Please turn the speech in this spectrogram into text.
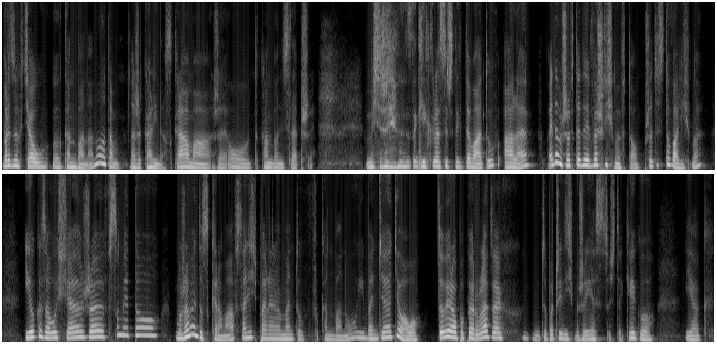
bardzo chciał e, Kanbana. No tam narzekali na Scrama, że o, Kanban jest lepszy. Myślę, że jeden z takich klasycznych tematów, ale pamiętam, że wtedy weszliśmy w to, przetestowaliśmy i okazało się, że w sumie to możemy do Scrama wsadzić parę elementów Kanbanu i będzie działało. Dopiero po paru latach zobaczyliśmy, że jest coś takiego, jak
